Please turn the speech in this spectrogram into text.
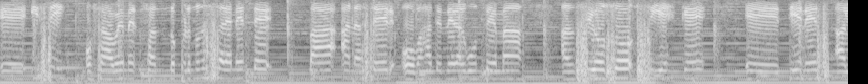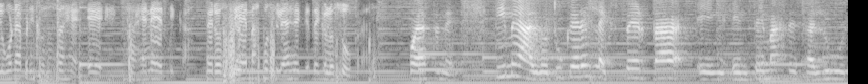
y sí, o sea, obviamente, pero no necesariamente va a nacer o vas a tener algún tema ansioso si es que eh, tienes alguna predisposición eh, genética, pero sí hay más posibilidades de que, lo sufras. Puedas tener. Dime algo, tú que eres la experta en, temas de salud,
